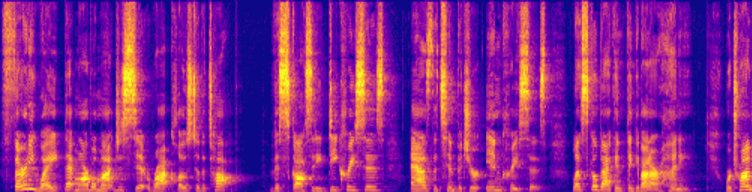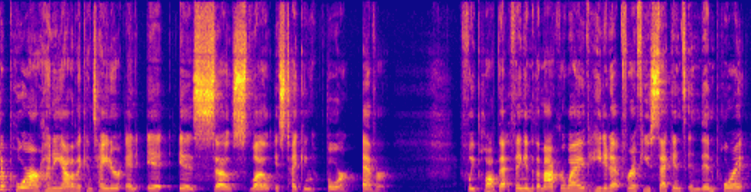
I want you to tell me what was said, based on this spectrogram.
30 weight, that marble might just sit right close to the top. Viscosity decreases as the temperature increases. Let's go back and think about our honey. We're trying to pour our honey out of the container and it is so slow, it's taking forever. If we plop that thing into the microwave, heat it up for a few seconds, and then pour it,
